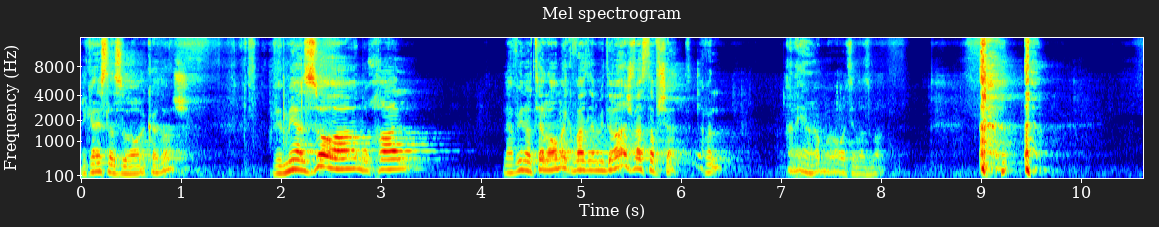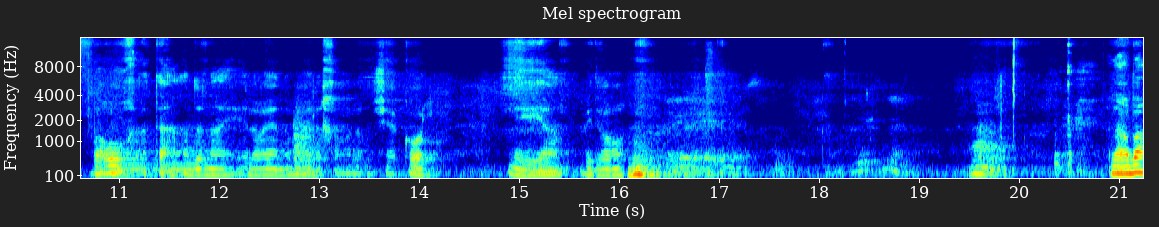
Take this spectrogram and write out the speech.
ניכנס לזוהר הקדוש, ומהזוהר נוכל להבין יותר לעומק, ואז למדרש, ואז את הפשט. אבל אני לא רוצה בזמן. ברוך אתה, אדוני אלוהינו מלך העולם, שהכל נהיה בדברו. תודה רבה.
